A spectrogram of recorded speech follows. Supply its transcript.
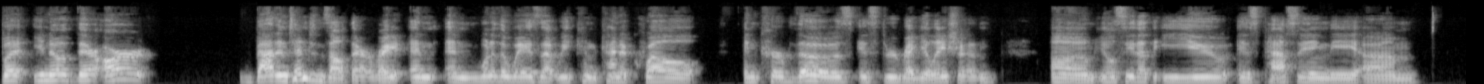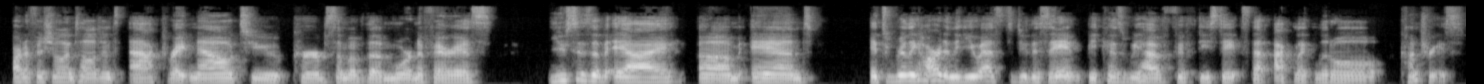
but you know, there are bad intentions out there, right? And and one of the ways that we can kind of quell and curb those is through regulation. Um, you'll see that the EU is passing the um, Artificial Intelligence Act right now to curb some of the more nefarious uses of AI. Um, and it's really hard in the US to do the same because we have 50 states that act like little countries,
